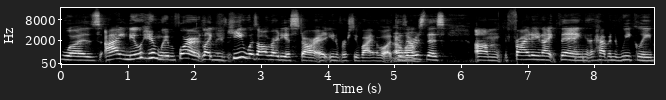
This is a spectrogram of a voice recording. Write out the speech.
was I knew him way before. Like he was already a star at University of Iowa because Oh, wow. there was this um, Friday night thing that happened weekly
